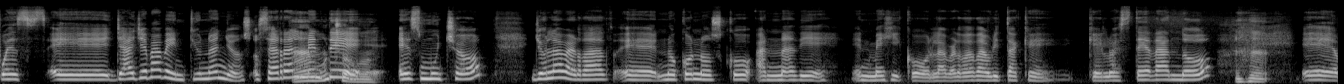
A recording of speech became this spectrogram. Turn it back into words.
Pues eh, ya lleva 21 años, o sea, realmente Ah, mucho. es mucho. Yo la verdad eh, no conozco a nadie en México, la verdad ahorita que, que lo esté dando. Eh,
